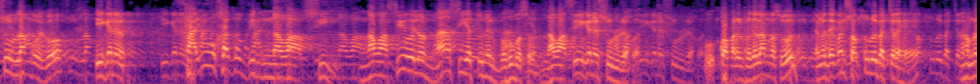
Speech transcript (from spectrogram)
সুর লাম্ব হইব ইগানের বহু বছর। এখানে ও, কপালের দেখবেন সব চুল বাচ্চা আমরা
